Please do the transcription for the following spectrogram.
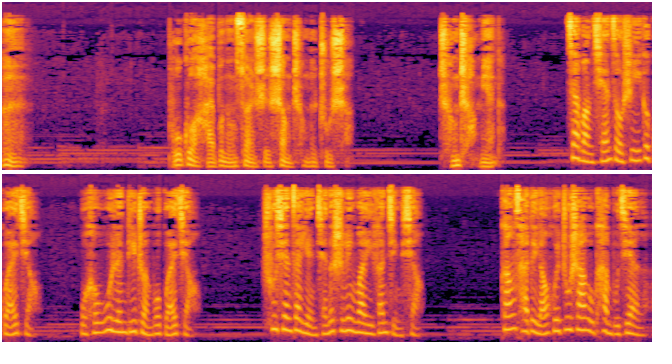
嗯，不过还不能算是上乘的朱砂。撑场面的。再往前走是一个拐角，我和乌人迪转过拐角，出现在眼前的是另外一番景象。刚才的杨辉朱砂路看不见了，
